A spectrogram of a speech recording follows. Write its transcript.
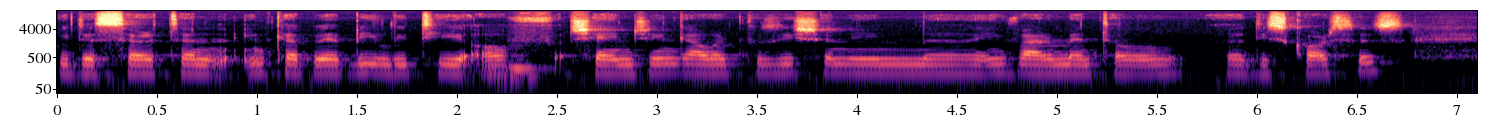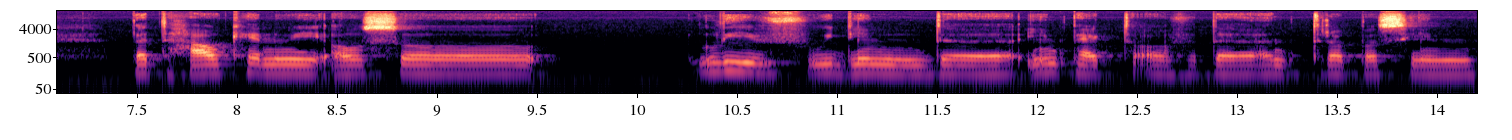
with a certain incapability of mm-hmm. changing our position in uh, environmental uh, discourses. But how can we also live within the impact of the Anthropocene,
